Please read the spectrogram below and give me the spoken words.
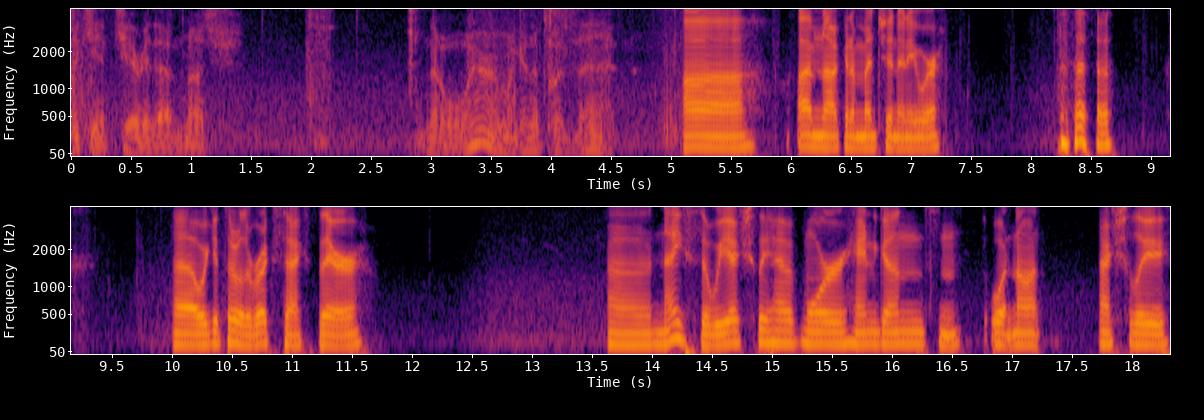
I can't carry that much. Now, where am I gonna put that? Uh, I'm not gonna mention anywhere. uh, we can throw the rucksack there. Uh, nice that we actually have more handguns and whatnot. Actually,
